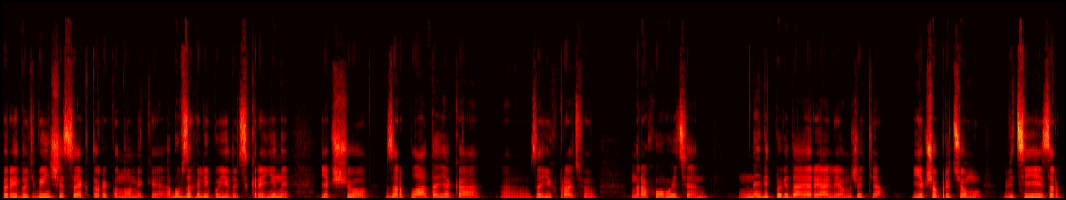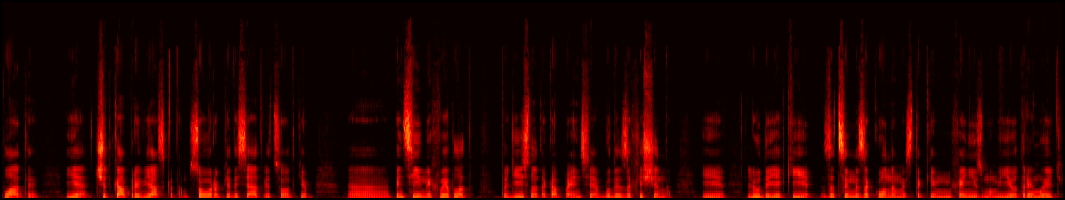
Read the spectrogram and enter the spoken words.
перейдуть в інший сектор економіки або взагалі поїдуть з країни, якщо зарплата, яка е, за їх працю нараховується, не відповідає реаліям життя. І якщо при цьому від цієї зарплати є чітка прив'язка там 40-50% е, пенсійних виплат, то дійсно така пенсія буде захищена. І люди, які за цими законами з таким механізмом її отримують,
